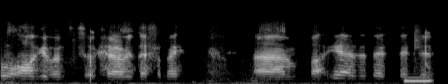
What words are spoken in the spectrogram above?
more arguments occurring, definitely. Um, but yeah, they're, they're good.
